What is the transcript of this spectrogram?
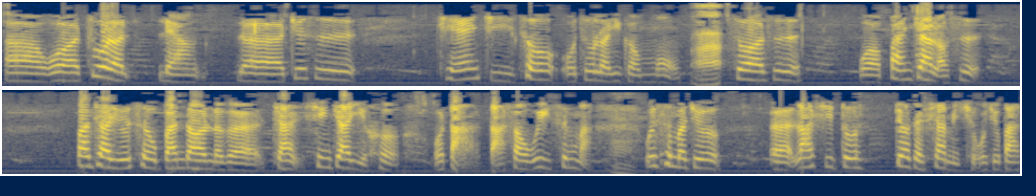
呃，我做了两，呃，就是前几周我做了一个梦，啊。说是我搬家老是搬家，有一次我搬到那个家新家以后，我打打扫卫生嘛，嗯。为什么就呃垃圾都掉在下面去，我就把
